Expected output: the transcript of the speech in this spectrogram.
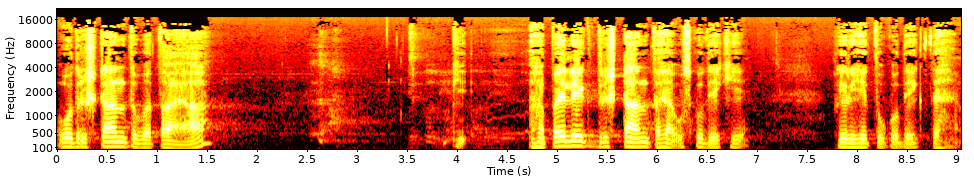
वो दृष्टांत बताया कि हाँ पहले एक दृष्टांत है, उसको देखिए, फिर हेतु को देखते हैं।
